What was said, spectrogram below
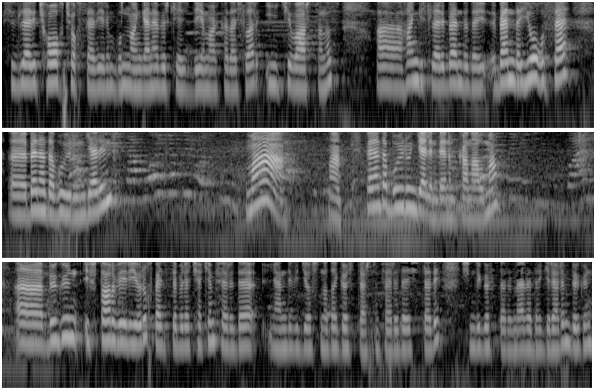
Sizleri çok çok seviyorum. Bundan gene bir kez diyeyim arkadaşlar. İyi ki varsınız. Ee, hangisileri bende de bende yoksa e, bana da buyurun gelin. Ma. Hə. Mənə də buyurun gəlin mənim kanalıma. Bu gün iftar veriyoruz. Mən sizə belə çəkim Fəridə yəni videosunda da göstərsin. Fəridə istədi. Şimdi göstərim, evə də girərim. Bu gün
